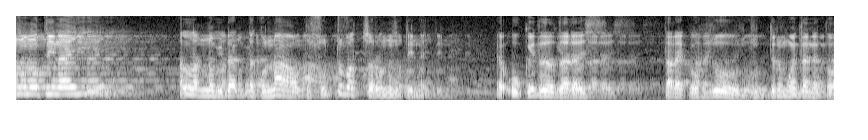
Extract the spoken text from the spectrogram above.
অনুমতি নাই। আল্লাহ নবী ডাক দেখো, না, ও তো ছোট্ট বাচ্চার অনুমতি নাই। উকে দাঁড়াইছে তারা হুজুর, যুদ্ধের ময়দানে তো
